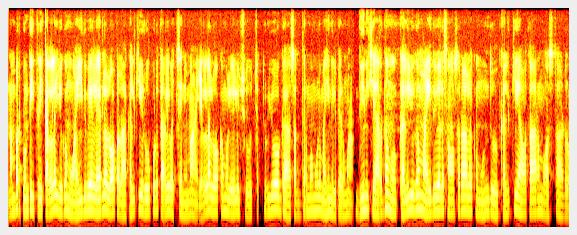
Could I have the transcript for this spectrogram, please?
నంబర్ ట్వంటీ త్రీ కళ్ళ యుగము ఐదు వేలేళ్ళ లోపల కల్కి రూపుడు తరలివచ్చేనిమా. ఎల్ల లోకము లేలుచు చతుర్యోగ సద్ధర్మములు మహి నిలిపెరుమా. దీనికి అర్థము కలియుగం ఐదు వేల సంవత్సరాలకు ముందు కల్కి అవతారం వస్తాడు.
